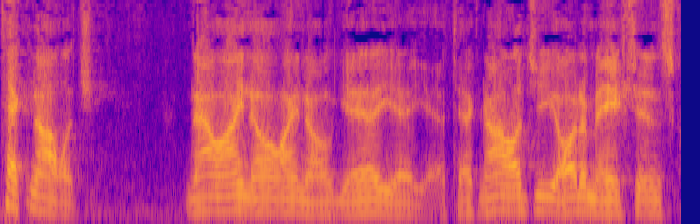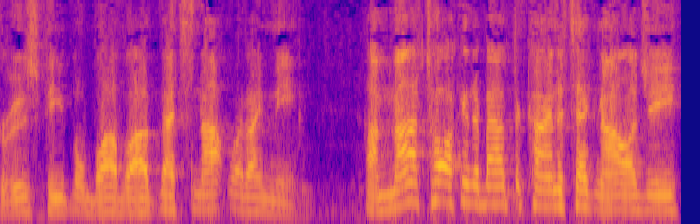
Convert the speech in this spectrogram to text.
technology. Now I know, I know, yeah, yeah, yeah. Technology, automation, screws people, blah, blah. That's not what I mean. I'm not talking about the kind of technology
